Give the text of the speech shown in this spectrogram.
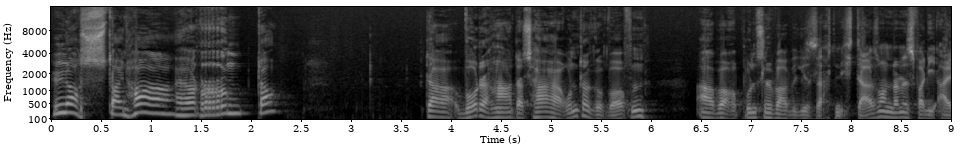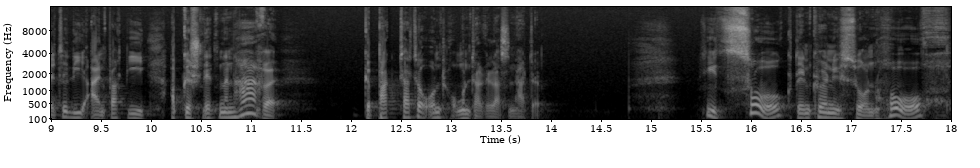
lass dein Haar herunter, da wurde das Haar heruntergeworfen aber Rapunzel war, wie gesagt, nicht da, sondern es war die Alte, die einfach die abgeschnittenen Haare gepackt hatte und runtergelassen hatte. Sie zog den Königssohn hoch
